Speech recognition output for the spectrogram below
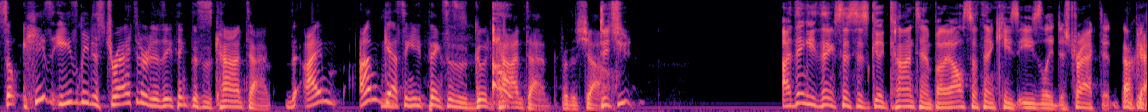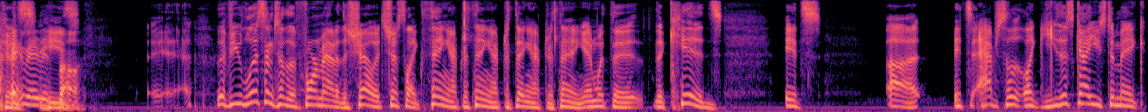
So he's easily distracted, or does he think this is content? I'm I'm guessing he thinks this is good content for the show. Did you? I think he thinks this is good content, but I also think he's easily distracted Okay, because maybe he's. both. If you listen to the format of the show, it's just like thing after thing after thing after thing, and with the the kids, it's uh, it's absolute like you, this guy used to make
